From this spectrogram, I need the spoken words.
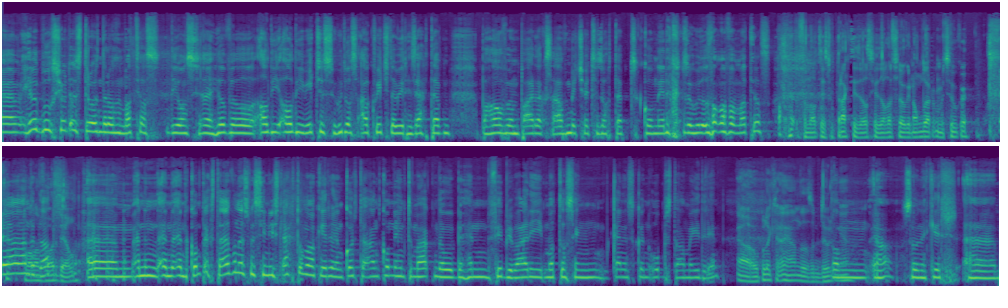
Ehm, een heleboel shout-outs trouwens naar onze Matthias, die ons eh, heel veel, al die, al die weetjes, zo goed als elk weetje dat we hier gezegd hebben, behalve een paar dat ik zelf een beetje uitgezocht heb, komen eigenlijk zo goed als allemaal van Matthias. Van dat is toch praktisch als je zelf zo een onderwerp moet zoeken. Ja, inderdaad. Ehm, en in, in, in de context daarvan is het misschien niet slecht om een keer een korte aankondiging te maken dat we begin februari Matthias zijn kennis kunnen openstaan met iedereen. Ja, hopelijk. Ja, dat is de bedoeling. Dan, ja, zo een keer. ehm,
